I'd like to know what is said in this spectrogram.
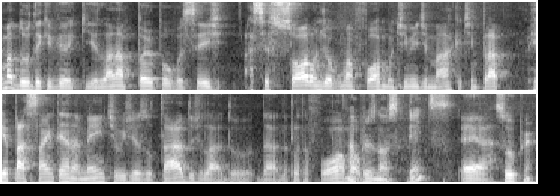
uma dúvida que veio aqui. Lá na Purple, vocês assessoram de alguma forma o time de marketing para repassar internamente os resultados lá do, da, da plataforma? para os nossos clientes? É. Super,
